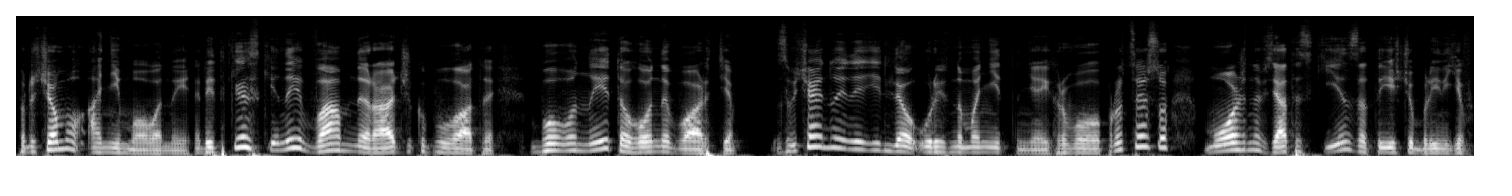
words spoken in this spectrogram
Причому анімований. Рідкі скіни вам не раджу купувати, бо вони того не варті. Звичайно, іноді для урізноманітнення ігрового процесу можна взяти скін за 1000 блінгів.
